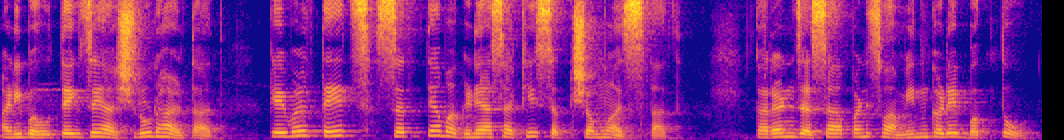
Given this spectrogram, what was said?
आणि बहुतेक जे अश्रू ढाळतात केवळ तेच सत्य बघण्यासाठी सक्षम असतात. कारण जसं आपण स्वामींकडे बघतो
